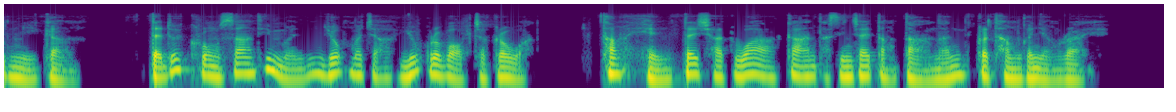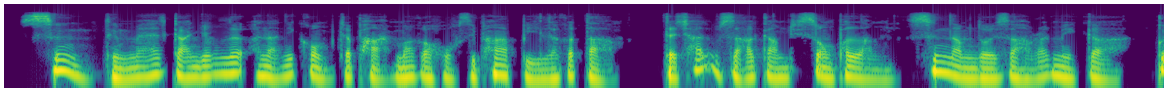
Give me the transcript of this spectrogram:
ศมีกัน แต่ด้วยโครงสร้างที่เหมือนยกมาจากยุคระบอบจักรวรรดิทำให้เห็นได้ชัดว่าการตัดสินใจต่างๆ นั้นกระทำกันอย่างไร ซึ่งถึงแม้การยกเลิกอาณานิคมจะผ่านมากกว่า 65 ปีแล้วก็ตาม แต่ชาติอุตสาหกรรมที่ทรงพลัง ซึ่งนำโดยสหรัฐอเมริกา ก็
